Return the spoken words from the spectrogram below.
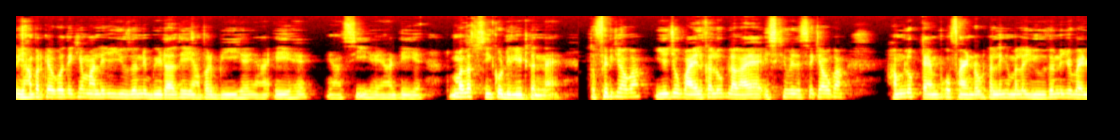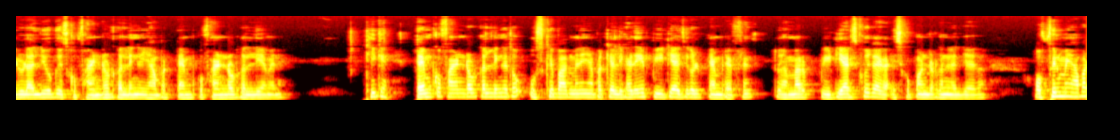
तो यहाँ पर क्या होगा देखिए, मान लीजिए यूज़र ने बी डाल दिया, यहाँ पर बी है, यहाँ ए है, यहाँ सी है, यहाँ डी है तो मतलब सी को डिलीट करना है। तो फिर क्या होगा? ये जो वाइल का लूप लगाया है, इसकी वजह से क्या होगा? हम लोग टैंप को फाइंड आउट कर लेंगे मतलब यूज़र ने जो वैल्यू डाली होगी इसको फाइंड आउट कर लेंगे। यहाँ पर टैंप को फाइंड आउट कर लिया मैंने। ठीक है? टैंप को फाइंड आउट कर लेंगे तो उसके बाद मैंने यहाँ पर क्या लिखा देखिए P T R temp reference तो हमारा पी टी आर इसको जाएगा, इसको पॉइंट आउट करने लग जाएगा। और फिर मैं यहाँ पर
